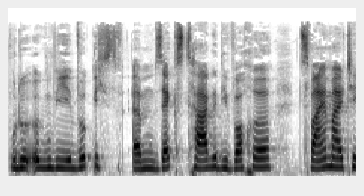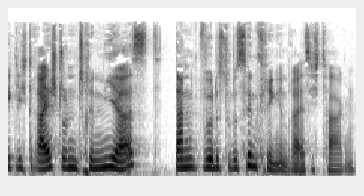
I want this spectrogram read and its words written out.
wo du irgendwie wirklich ähm, sechs Tage die Woche zweimal täglich drei Stunden trainierst, dann würdest du das hinkriegen in 30 Tagen.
